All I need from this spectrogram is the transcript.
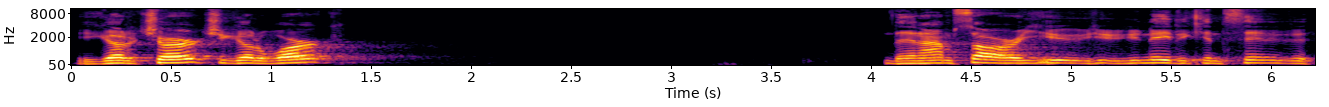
You go to church, you go to work, then I'm sorry, you, you, you need to continue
